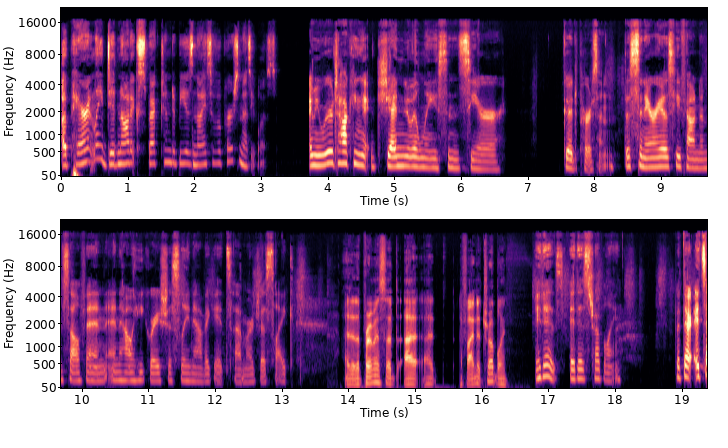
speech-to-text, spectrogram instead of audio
apparently did not expect him to be as nice of a person as he was. I mean, we were talking genuinely sincere, good person. The scenarios he found himself in and how he graciously navigates them are just like, Uh, the premise, I, I, I find it troubling. it is. It is troubling. But there, it's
